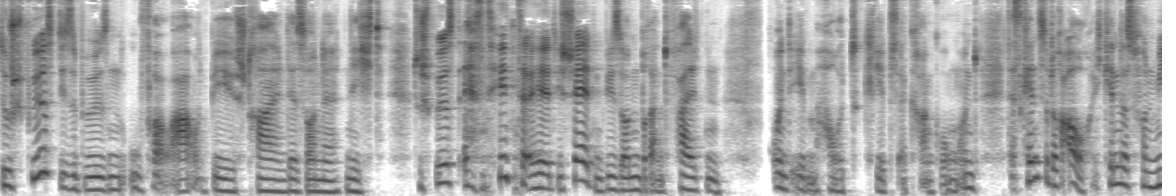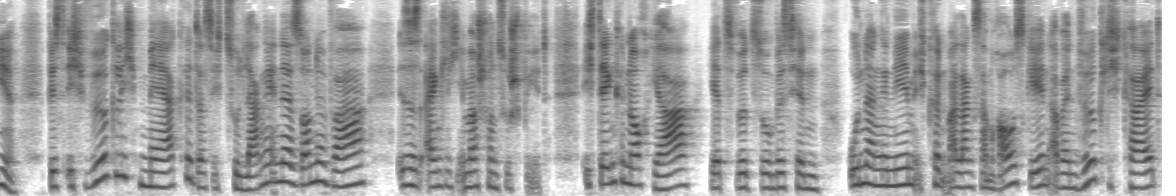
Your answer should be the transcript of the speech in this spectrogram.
du spürst diese bösen UVA und B-Strahlen der Sonne nicht. Du spürst erst hinterher die Schäden wie Sonnenbrand, Falten und eben Hautkrebserkrankungen. Und das kennst du doch auch. Ich kenne das von mir. Bis ich wirklich merke, dass ich zu lange in der Sonne war, ist es eigentlich immer schon zu spät. Ich denke noch, ja, jetzt wird es so ein bisschen unangenehm, ich könnte mal langsam rausgehen, aber in Wirklichkeit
